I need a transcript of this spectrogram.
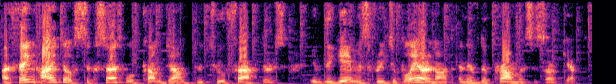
I think Hytale's success will come down to two factors, if the game is free to play or not and if the promises are kept.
